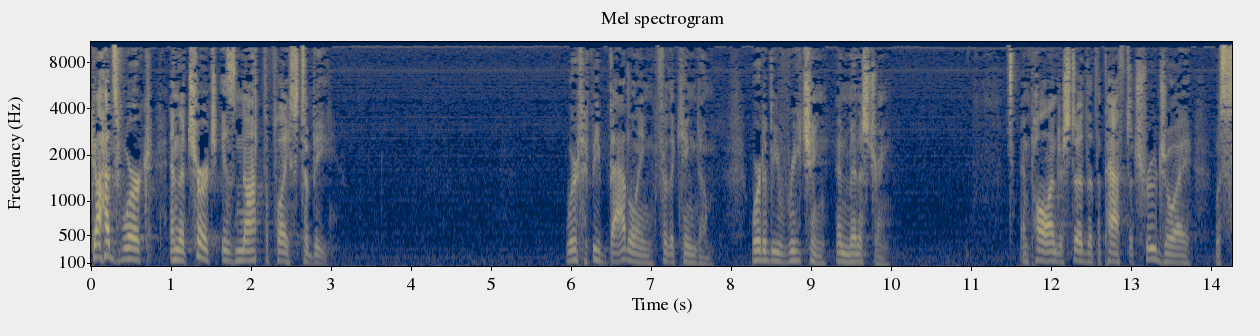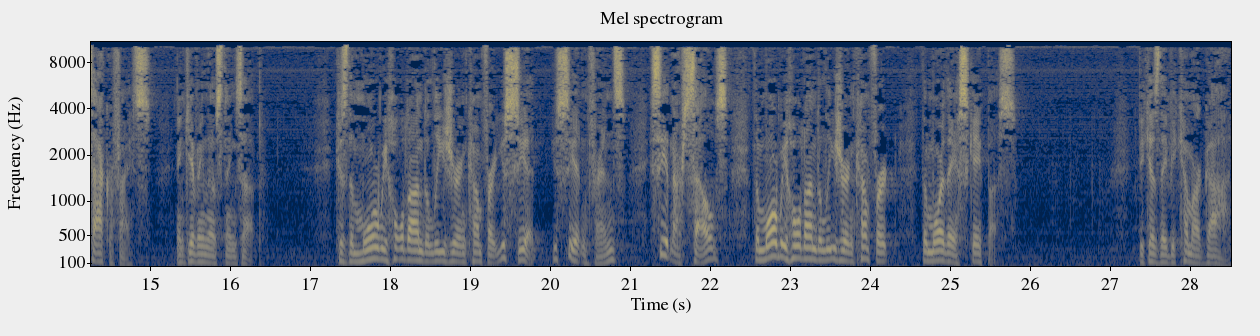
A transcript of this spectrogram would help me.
God's work and the church is not the place to be. We're to be battling for the kingdom. We're to be reaching and ministering. And Paul understood that the path to true joy was sacrifice and giving those things up. Because the more we hold on to leisure and comfort, you see it. You see it in friends. You see it in ourselves. The more we hold on to leisure and comfort, the more they escape us. Because they become our God.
